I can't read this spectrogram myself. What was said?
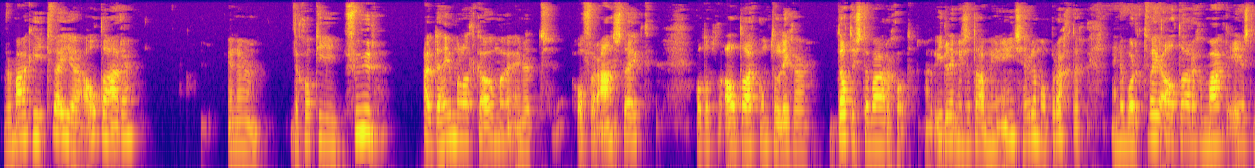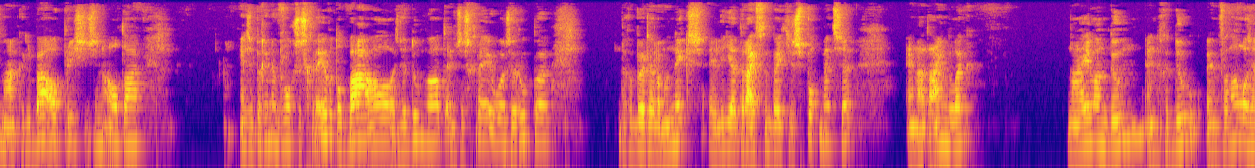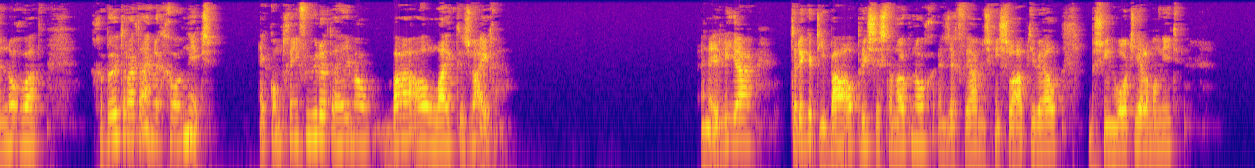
We maken hier twee uh, altaren. En uh, de God die vuur uit de hemel laat komen en het offer aansteekt, wat op het altaar komt te liggen, dat is de ware God. Nou, iedereen is het daarmee eens, helemaal prachtig. En er worden twee altaren gemaakt. Eerst maken die Baalpriesters een altaar. En ze beginnen vervolgens te schreeuwen tot Baal. En ze doen wat en ze schreeuwen, ze roepen. Er gebeurt helemaal niks. Elia drijft een beetje de spot met ze. En uiteindelijk, na heel lang doen en gedoe en van alles en nog wat, gebeurt er uiteindelijk gewoon niks. Er komt geen vuur uit de hemel. Baal lijkt te zwijgen. En Elia triggert die Baalpriesters dan ook nog en zegt van ja, misschien slaapt hij wel, misschien hoort hij helemaal niet,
